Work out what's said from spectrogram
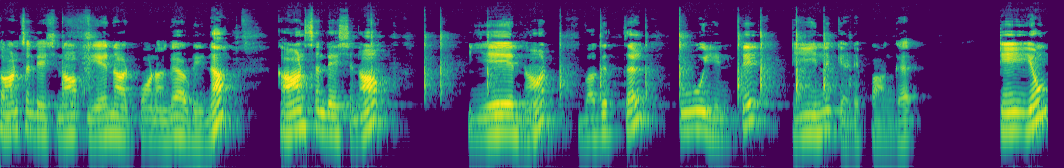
கான்சன்ட்ரேஷன் ஆஃப் ஏ நாட் போனாங்க அப்படின்னா கான்சன்ட்ரேஷன் ஆஃப் ஏ நாட் வகுத்தல் டூ இன்ட்டு டீன்னு கிடைப்பாங்க. டீயும்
